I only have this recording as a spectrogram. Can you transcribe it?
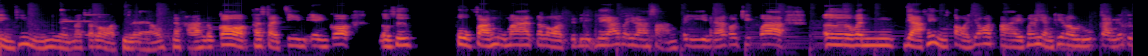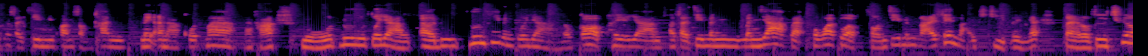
สิ่งที่หนูเหนื่อยมาตลอดอยู่แล้วนะคะ แล้วก็ภาษาจีนเองก็เราซื้อปลูกฝังหนูมาตลอดเป็นระยะเวลาสามปีนะก็คิดว่าเออมันอยากให้หนูต่อยอดไป เพราะอย่างที่เรารู้กันก็คือภาษาจีนมีความสำคัญในอนาคตมากนะคะ หนูดูตัวอย่างเออดูรุ่นพี่เป็นตัวอย่าง แล้วก็พยายามภาษาจีนมันมันยากแหละเพราะว่าตัวอักษรจีนมันหลายเส้นหลายขีดอะไรเงี้ยแต่เราคือเชื่อ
